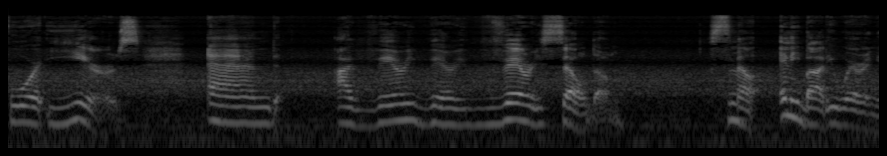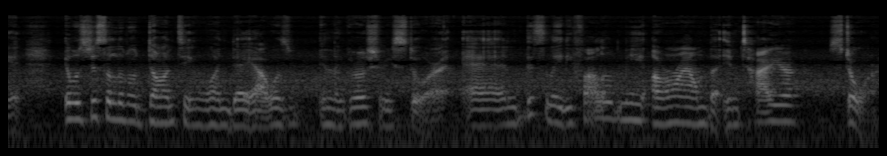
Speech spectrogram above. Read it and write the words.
for years and I very, very, very seldom smell anybody wearing it. It was just a little daunting one day. I was in the grocery store and this lady followed me around the entire store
